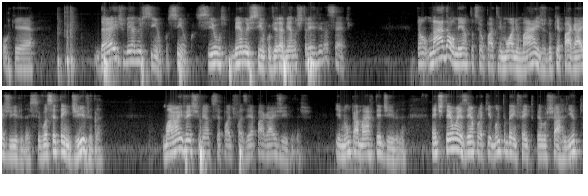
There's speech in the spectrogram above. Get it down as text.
Porque é 10 menos 5, 5. Se o menos 5 vira menos 3, vira 7. Então, nada aumenta o seu patrimônio mais do que pagar as dívidas. Se você tem dívida, o maior investimento que você pode fazer é pagar as dívidas e nunca mais ter dívida. A gente tem um exemplo aqui muito bem feito pelo Charlito.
